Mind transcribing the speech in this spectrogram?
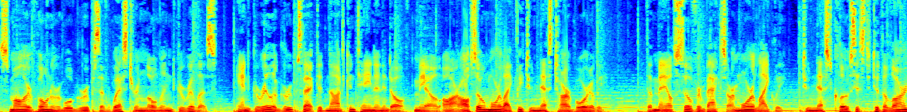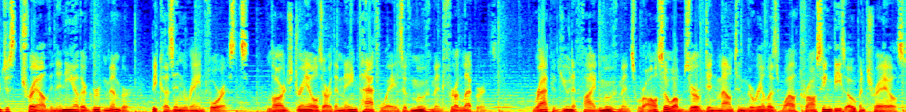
Smaller vulnerable groups of western lowland gorillas, and gorilla groups that did not contain an adult male are also more likely to nest arboreally. The male silverbacks are more likely to nest closest to the largest trail than any other group member, because in rainforests, large trails are the main pathways of movement for leopards. Rapid unified movements were also observed in mountain gorillas while crossing these open trails.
